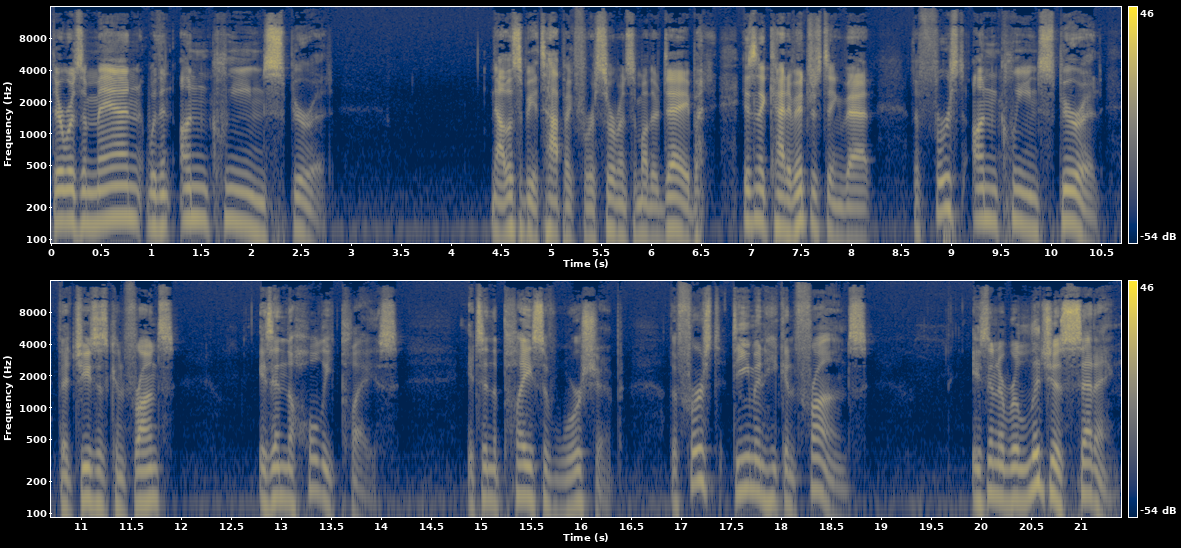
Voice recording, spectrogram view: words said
there was a man with an unclean spirit. Now, this will be a topic for a sermon some other day, but isn't it kind of interesting that the first unclean spirit that Jesus confronts is in the holy place. It's in the place of worship the first demon he confronts is in a religious setting.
